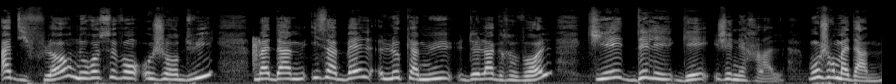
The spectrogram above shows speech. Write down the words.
Adiflore, nous recevons aujourd'hui Madame Isabelle Lecamus de l'Agrevol, qui est déléguée générale. Bonjour Madame.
